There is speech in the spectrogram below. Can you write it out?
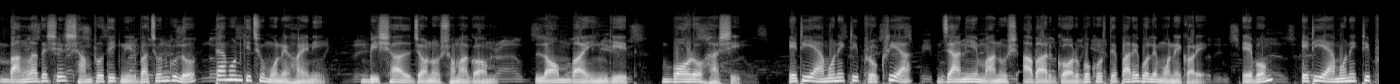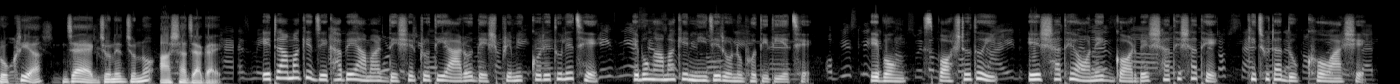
বাংলাদেশের সাম্প্রতিক নির্বাচনগুলো তেমন কিছু মনে হয়নি। বিশাল জনসমাগম, লম্বা ইঙ্গিত, বড় হাসি। এটি এমন একটি প্রক্রিয়া যা নিয়ে মানুষ আবার গর্ব করতে পারে বলে মনে করে এবং এটি এমন একটি প্রক্রিয়া যা একজনের জন্য আশা জাগায়। এটা আমাকে যেভাবে আমার দেশের প্রতি আরও দেশপ্রেমিক করে তুলেছে এবং আমাকে নিজের অনুভূতি দিয়েছে। এবং স্পষ্টতই এর সাথে অনেক গর্বের সাথে সাথে কিছুটা দুঃখও আসে।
